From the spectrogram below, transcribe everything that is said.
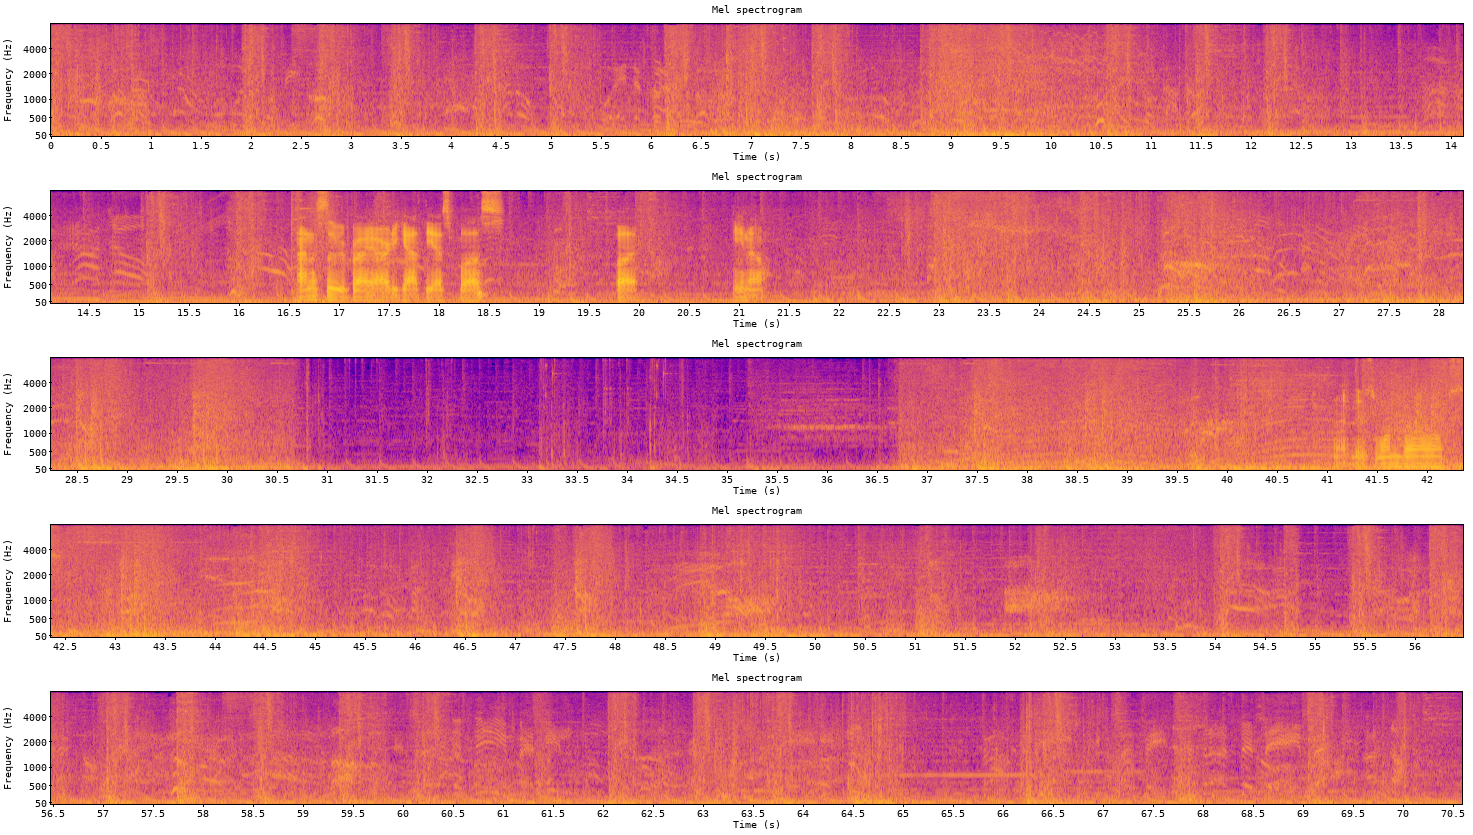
Honestly, we probably already got the S plus, but you know. There's one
